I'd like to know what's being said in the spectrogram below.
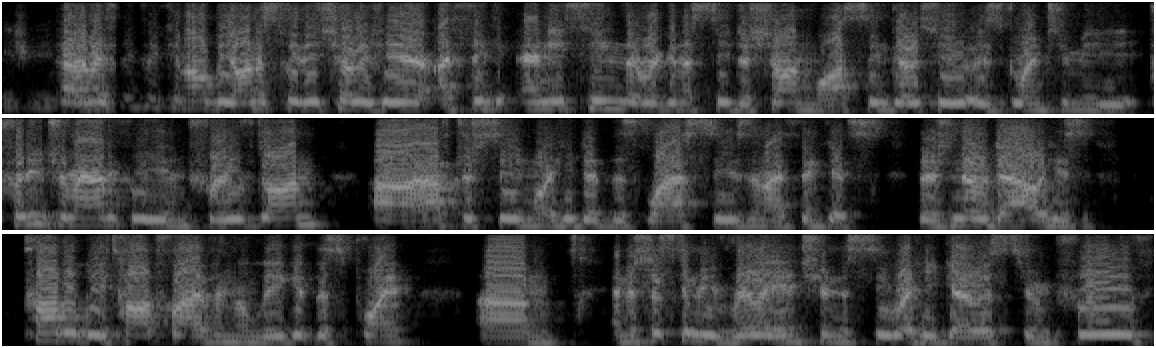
Yeah, and I think we can all be honest with each other here. I think any team that we're going to see Deshaun Watson go to is going to be pretty dramatically improved on uh, after seeing what he did this last season. I think it's there's no doubt he's probably top five in the league at this point. Um, and it's just going to be really interesting to see where he goes to improve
